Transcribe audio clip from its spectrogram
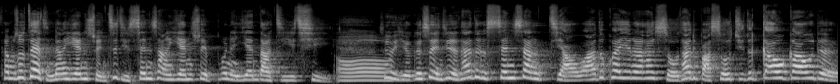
他们说再怎么样淹水，你自己身上淹水不能淹到机器。哦，就有个摄影记者，他那个身上脚啊都快淹到他手，他就把手举得高高的，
